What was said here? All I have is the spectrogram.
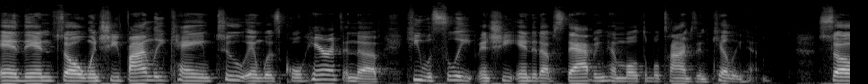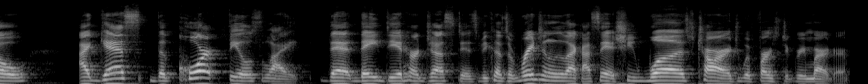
And then so when she finally came to and was coherent enough he was asleep and she ended up stabbing him multiple times and killing him. So i guess the court feels like that they did her justice because originally like i said she was charged with first degree murder.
